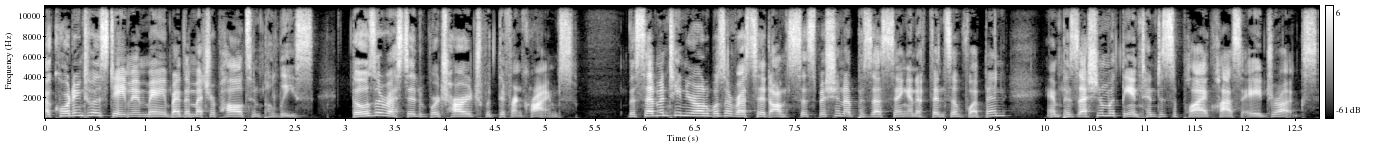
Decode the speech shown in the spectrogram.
According to a statement made by the Metropolitan Police, those arrested were charged with different crimes. The 17 year old was arrested on suspicion of possessing an offensive weapon and possession with the intent to supply Class A drugs.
